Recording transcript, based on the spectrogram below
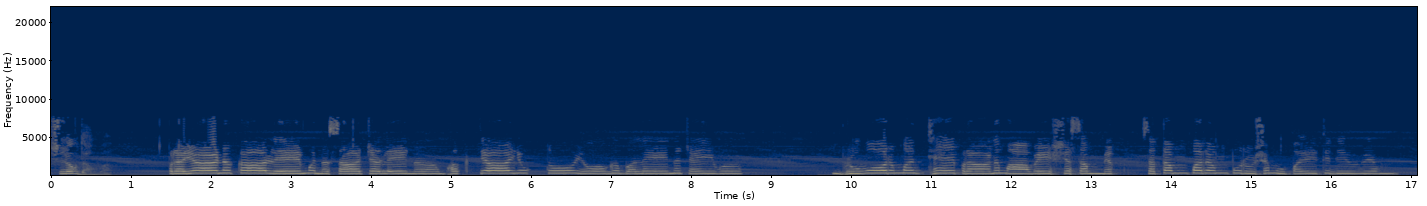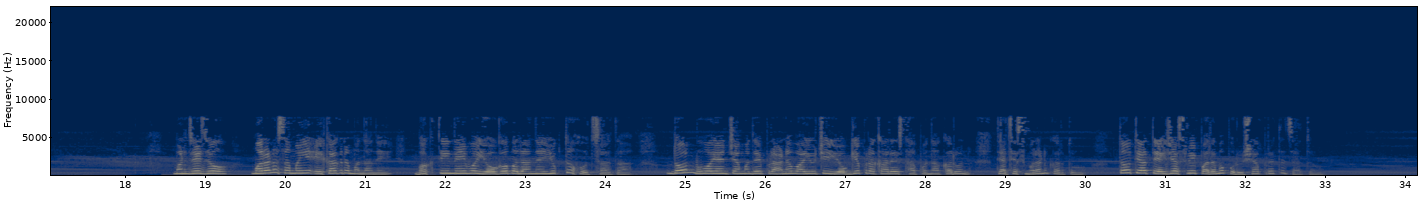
श्लोक दहावा. प्रयाण काले मनसाचलेन भक्त्या युक्तो योग बलेन चैव. भ्रुवोर्मध्ये प्राणमावेश्य सम्यक सतम परम पुरुषमुपैति दिव्यम. म्हणजे जो मरण समयी एकाग्र मनाने भक्तीने व योग बलाने युक्त होत जाता दोन भुवमध्ये प्राणवायूची योग्य प्रकारे स्थापना करून त्याचे स्मरण करतो. तो त्या तेजस्वी परमपुरुषाप्रत जातो.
